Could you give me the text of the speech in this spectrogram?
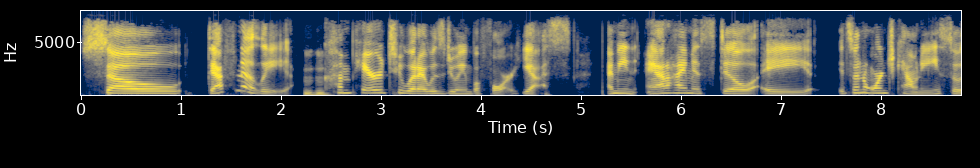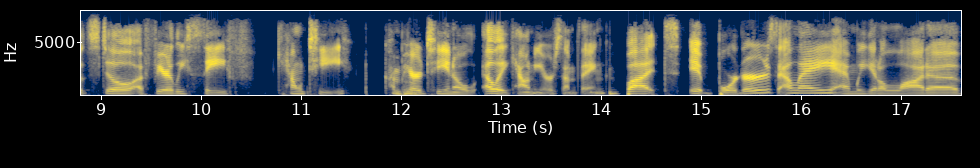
so definitely Mhm. compared to what i was doing before yes i mean anaheim is still a it's an orange county so it's still a fairly safe county compared to you know la county or something but it borders la and we get a lot of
